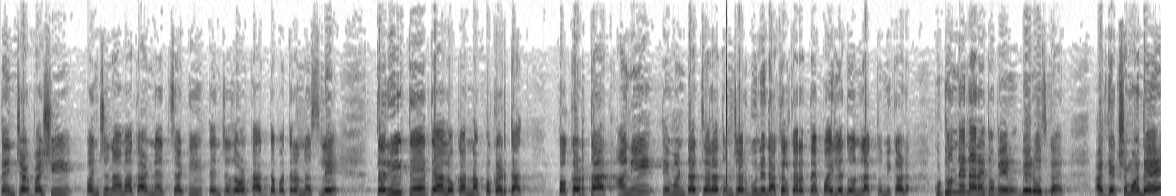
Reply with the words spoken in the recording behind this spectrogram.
त्यांच्यापाशी पंचनामा काढण्यासाठी त्यांच्याजवळ कागदपत्र नसले तरी ते त्या लोकांना पकडतात. पकडतात आणि ते म्हणतात चला तुमच्यावर गुन्हे दाखल करत नाही पहिले दोन लाख तुम्ही काढा. कुठून देणार आहे तो बे बेरोजगार? अध्यक्ष महोदय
